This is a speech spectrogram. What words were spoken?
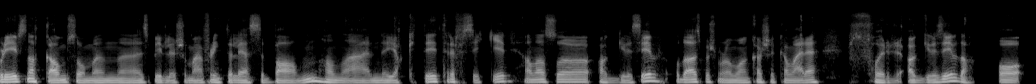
blir snakka om som en uh, spiller som er flink til å lese banen. Han er nøyaktig, treffsikker. Han er også aggressiv, og da er spørsmålet om han kanskje kan være for aggressiv, da. Og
